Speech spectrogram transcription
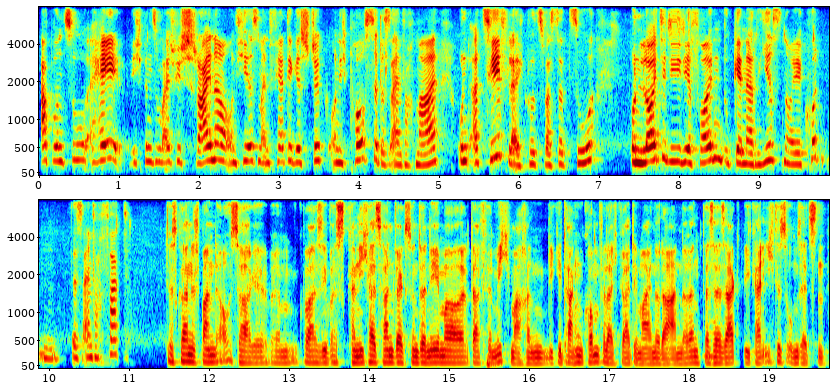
ab und zu, hey, ich bin zum Beispiel Schreiner und hier ist mein fertiges Stück und ich poste das einfach mal und erzähle vielleicht kurz was dazu. Und Leute, die dir folgen, du generierst neue Kunden. Das ist einfach Fakt. Das ist gerade eine spannende Aussage. Ähm, quasi, was kann ich als Handwerksunternehmer da für mich machen? Die Gedanken kommen vielleicht gerade dem einen oder anderen, dass er sagt, wie kann ich das umsetzen?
